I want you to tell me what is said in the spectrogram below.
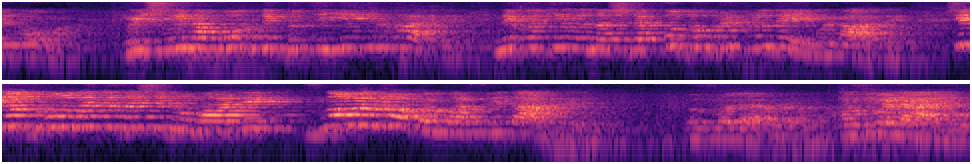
мене дома. Ми йшли на вогник до цієї хати, не хотіли на шляху добрих людей минати. Чи дозволите защедрувати? З новим роком вас вітати. Дозволяю. Дозволяю.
